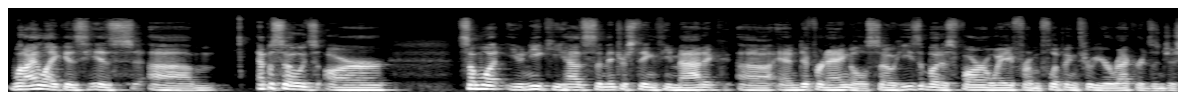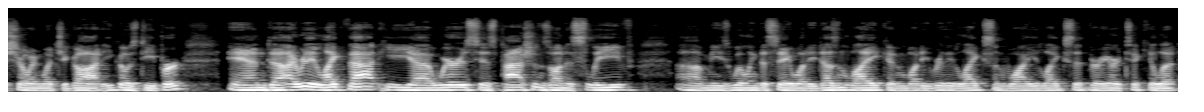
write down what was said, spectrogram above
what I like is his um, episodes are somewhat unique. He has some interesting thematic uh, and different angles. So he's about as far away from flipping through your records and just showing what you got. He goes deeper. And uh, I really like that. He uh, wears his passions on his sleeve. Um, he's willing to say what he doesn't like and what he really likes and why he likes it. Very articulate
